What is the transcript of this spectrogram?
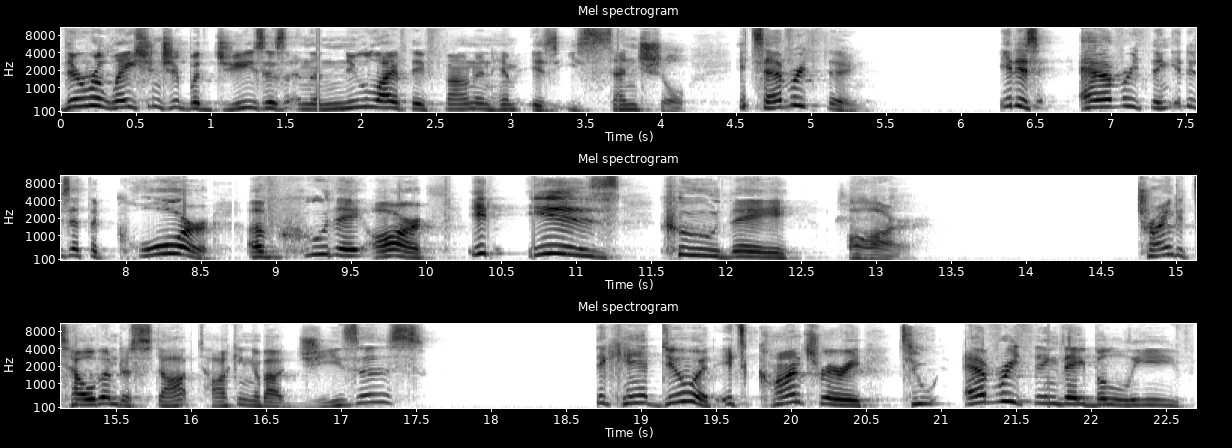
Their relationship with Jesus and the new life they found in him is essential. It's everything. It is everything. It is at the core of who they are. It is who they are. Trying to tell them to stop talking about Jesus? They can't do it. It's contrary to everything they believe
